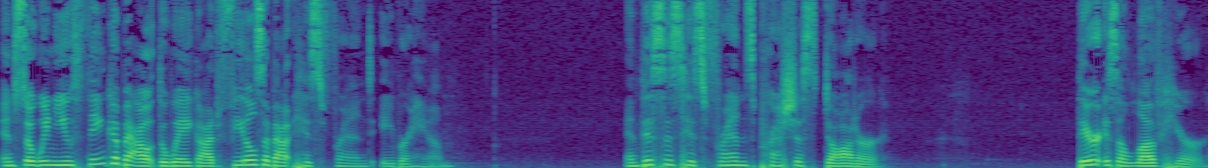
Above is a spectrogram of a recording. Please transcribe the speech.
And so when you think about the way God feels about his friend Abraham, and this is his friend's precious daughter, there is a love here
